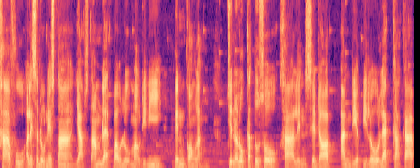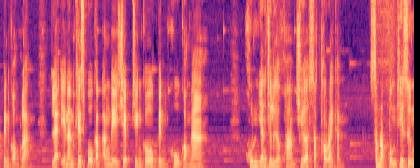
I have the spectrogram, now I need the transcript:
คาฟูอเล็กซานโดเนสตา ยาบสตัมและเปาโล เมาดินี เป็นกองหลัง เจเนโรกัตตูโซ คาเลนเซดอฟ อันเดียปิโล และกาก้าเป็นกองกลาง และเอนันเคสโปกับอังเดเชฟเชงโกเป็นคู่กองหน้า คุณยังจะเหลือความเชื่อสักเท่าไหร่กันสำหรับผมที่ซึม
